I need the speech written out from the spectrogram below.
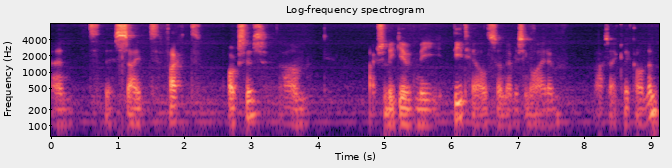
And the site fact boxes um, actually give me details on every single item as I click on them.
